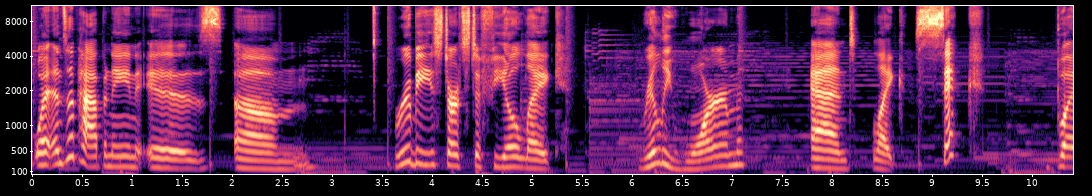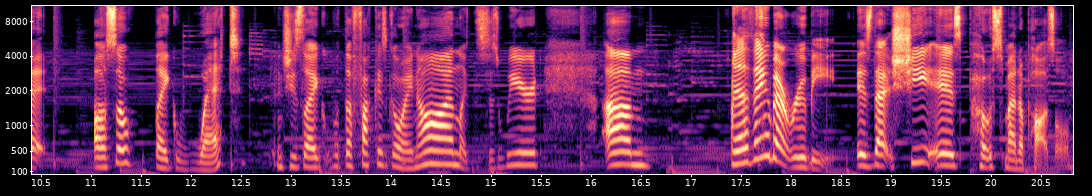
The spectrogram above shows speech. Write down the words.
what ends up happening is um Ruby starts to feel like really warm and like sick, but also like wet. And she's like, what the fuck is going on? Like, this is weird. Um, and the thing about Ruby is that she is postmenopausal.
